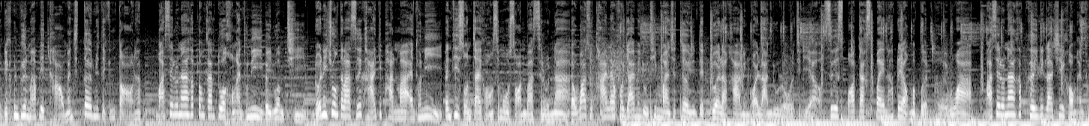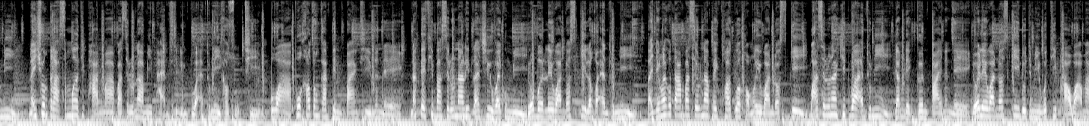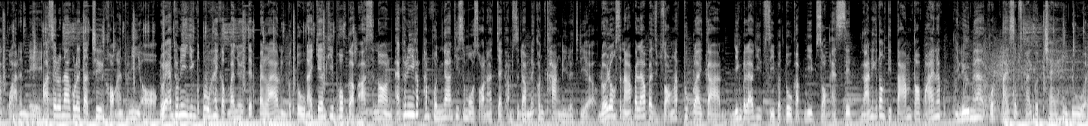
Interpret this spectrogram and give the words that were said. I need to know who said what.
Speaker 1: สวัสดีครับเพื่อนๆ มาอัปเดตข่าวแมนเชสเตอร์ยูไนเต็ดกันต่อนะครับ บาร์เซโลนาครับต้องการตัวของแอนโทนีไปร่วมทีม โดยในช่วงตลาดซื้อขายที่ผ่านมาแอนโทนีเป็นที่สนใจของสโมสรบาร์เซโลนาแต่ว่าสุดท้ายแล้วเขาย้ายมาอยู่ที่แมนเชสเตอร์ยูไนเต็ดด้วยราคา 100 ล้านยูโรเลยทีเดียว ซื้อสปอร์ตจากสเปนครับได้ออกมาเปิดเผยว่าบาร์เซโลนาครับเคยลิดรายชื่อของแอนโทนีในช่วงตลาดซัมเมอร์ที่ผ่านมาบาร์เซโลนามีแผนที่จะดึงตัวแอนโทนีเข้าสู่ทีมเพราะว่าพวกเขาต้องการเปลี่ยนแปลงทีมนั่นเอง นักเตะที่บาร์เซโลนาลิดรายชื่อไว้คงมีโรเบิร์ตเลวานดอสกี้แล้วก็แอนโทนีแต่อย่างไรก็ตามบาร์เซโลนาไปคว้าตัวของเลวานดอสกี้บาร์เซโลนาคิดว่าแอนโทนียังเด็กเกินไปนั่นเอง โดยเลวานดอสกี้ดูจะมีวุฒิภาวะมากกว่านั่นเองบาร์เซโลนาก็เลยตัดชื่อของแอนโทนีออก โดยแอนโทนียิงประตูให้กับแมนยูไนเต็ดไปแล้วหนึ่งประตูในเกมที่พบกับอาร์เซนอลแอนโทนีครับทำผลงานที่สโมสรอาแจกอัมสเตอร์ดัมได้ค่อนข้างดีเลยทีเดียว โดยลงสนามไปแล้ว 82 นัดทุกรายการ ยิงไปแล้ว 24 ประตูกับ 22 แอสซิสต์งานนี้ก็ต้องติดตามต่อไปนะครับอย่าลืมนะฮะกดไลค์ Subscribe กดแชร์ให้ด้วย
